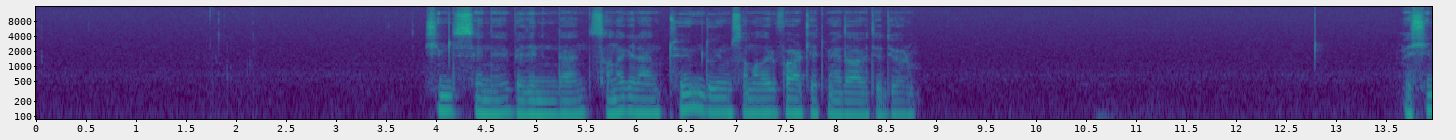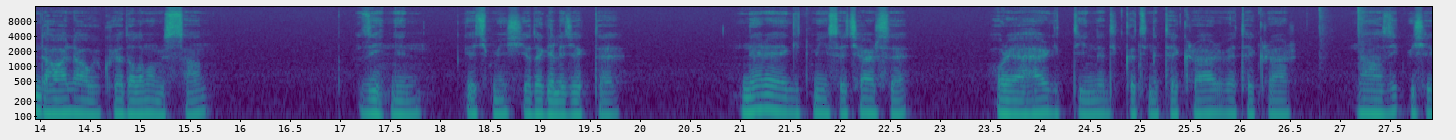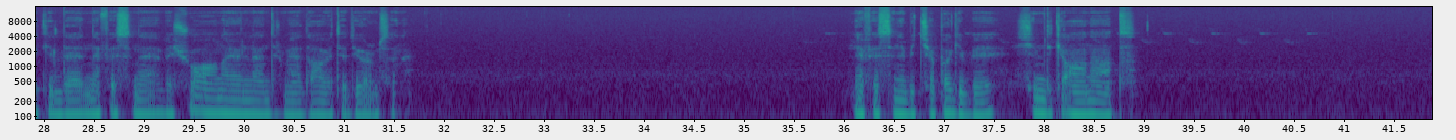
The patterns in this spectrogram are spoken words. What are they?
Şimdi seni bedeninden sana gelen tüm duyumsamaları fark etmeye davet ediyorum. Ve şimdi hala uykuya dalamamışsan zihnin geçmiş ya da gelecekte nereye gitmeyi seçerse oraya her gittiğinde dikkatini tekrar ve tekrar nazik bir şekilde nefesine ve şu ana yönlendirmeye davet ediyorum seni. Nefesini bir çapa gibi şimdiki ana at.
